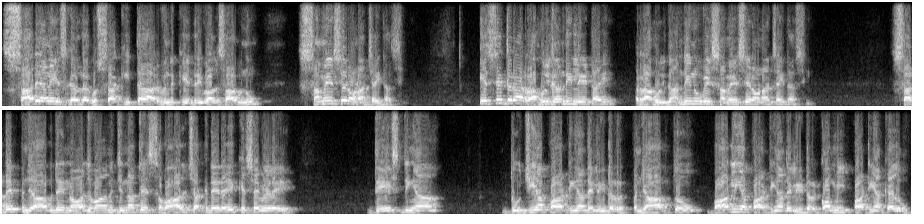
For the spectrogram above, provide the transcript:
ਸਾਰਿਆਂ ਨੇ ਇਸ ਗੱਲ ਦਾ ਗੁੱਸਾ ਕੀਤਾ। ਅਰਵਿੰਦ ਕੇਜਰੀਵਾਲ ਸਾਹਿਬ ਨੂੰ ਸਮੇਂ ਸਿਰ ਆਉਣਾ ਚਾਹੀਦਾ ਸੀ। ਇਸੇ ਤਰ੍ਹਾਂ ਰਾਹੁਲ ਗਾਂਧੀ ਲੇਟ ਆਏ। ਰਾਹੁਲ ਗਾਂਧੀ ਨੂੰ ਵੀ ਸਮੇਂ ਸਿਰ ਆਉਣਾ ਚਾਹੀਦਾ ਸੀ। ਸਾਡੇ ਪੰਜਾਬ ਦੇ ਨੌਜਵਾਨ ਜਿਨ੍ਹਾਂ ਤੇ ਸਵਾਲ ਚੱਕਦੇ ਰਹੇ ਕਿਸੇ ਵੇਲੇ ਦੇਸ਼ ਦੀਆਂ ਦੂਜੀਆਂ ਪਾਰਟੀਆਂ ਦੇ ਲੀਡਰ, ਪੰਜਾਬ ਤੋਂ ਬਾਹਰਲੀਆਂ ਪਾਰਟੀਆਂ ਦੇ ਲੀਡਰ, ਕੌਮੀ ਪਾਰਟੀਆਂ ਕਹਿ ਲਓ,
